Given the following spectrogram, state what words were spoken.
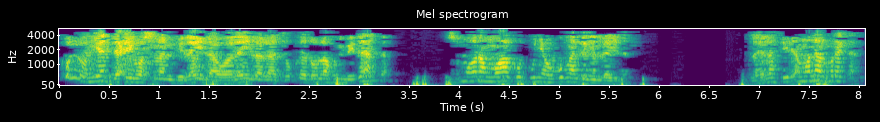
Kullun yad'i waslan bi Laila wa Laila la tuqiru lahum bidata. Semua orang mengaku punya hubungan dengan Laila. Lailah tidak mengenal mereka.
